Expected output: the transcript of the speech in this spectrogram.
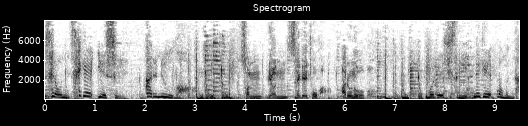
새로운 세계 예술. 아르누보. 선면 세계 조화 아르누보 모두의 시선이 내게 머문다.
